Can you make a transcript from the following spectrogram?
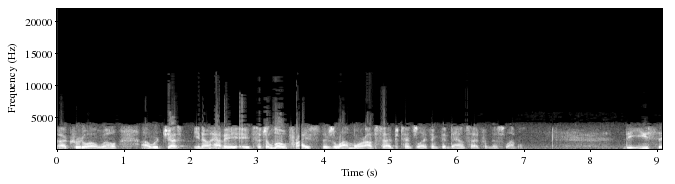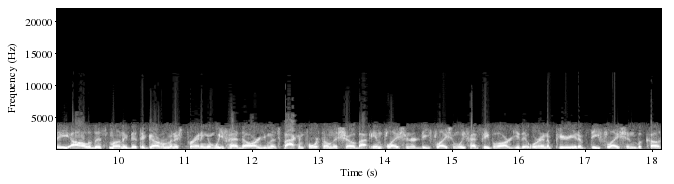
uh, crude oil will. Uh, we're just, you know, have a, a such a low price. There's a lot more upside potential, I think, than downside from this level. Do you see all of this money that the government is printing? And we've had the arguments back and forth on the show about inflation or deflation. We've had people argue that we're in a period of deflation because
